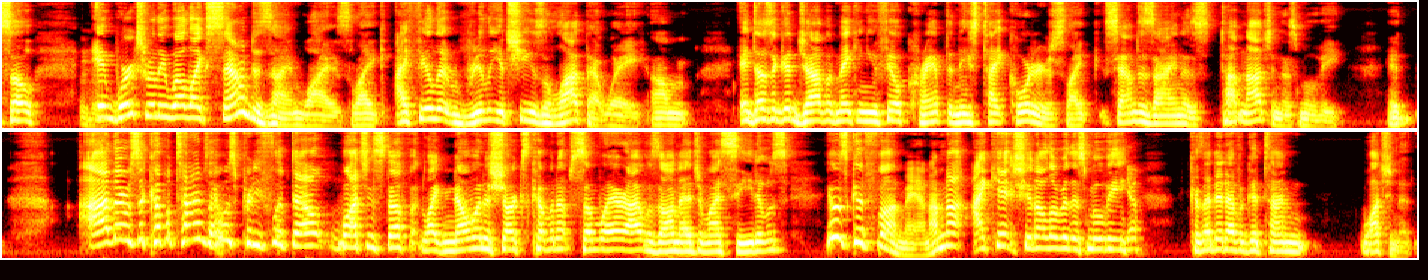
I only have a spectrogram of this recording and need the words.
So Mhm. it works really well, like sound design wise. Like I feel it really achieves a lot that way. Um, it does a good job of making you feel cramped in these tight quarters. Like sound design is top notch in this movie. It. Uh, there was a couple times I was pretty flipped out watching stuff like knowing a shark's coming up somewhere. I was on edge of my seat. It was it was good fun, man. I'm not I can't shit all over this movie Yeah. because I did have a good time watching it.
